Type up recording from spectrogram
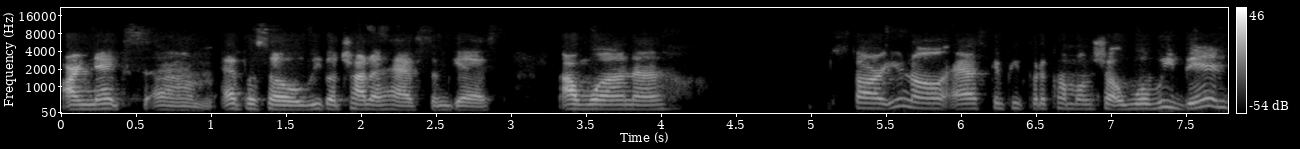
our next um episode we gonna try to have some guests i wanna start you know asking people to come on the show well we've been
